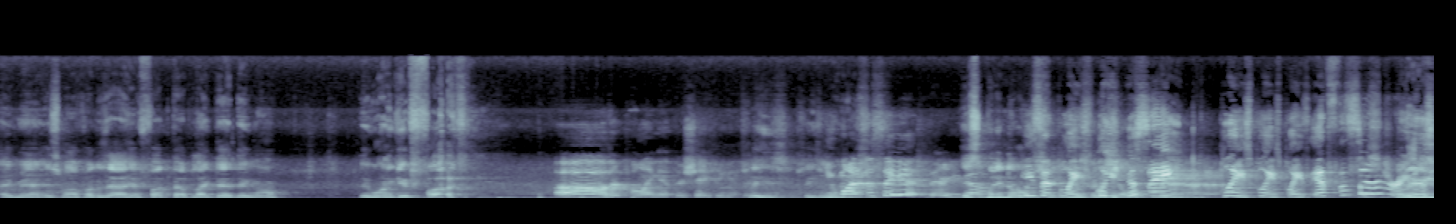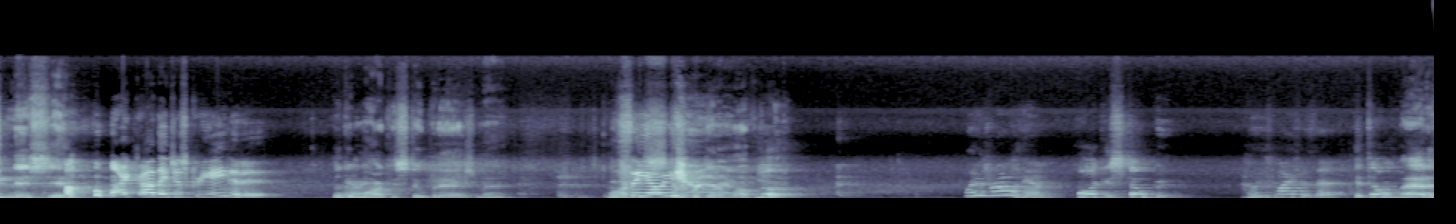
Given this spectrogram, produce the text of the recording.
Hey man, this motherfuckers out here fucked up like that. They want, they want to get fucked. Oh, they're pulling it. They're shaping it. Please, please. You wanted to see it? There you It's- go. we didn't know He said, please, please, us see. Please, please, please. It's the It's surgery. There's- bleeding this shit. Oh my God, they just created it. Look at Marcus, stupid ass man. Marcus, See how he- stupid a mother. Look, What is wrong with him? Marcus, stupid. Whose wife is that? It don't matter,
